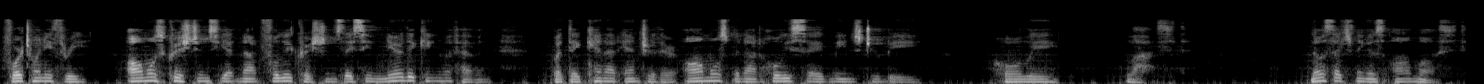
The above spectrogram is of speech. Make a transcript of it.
423. Almost Christians, yet not fully Christians. They seem near the kingdom of heaven, but they cannot enter there. Almost but not wholly saved means to be wholly lost. No such thing as almost.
